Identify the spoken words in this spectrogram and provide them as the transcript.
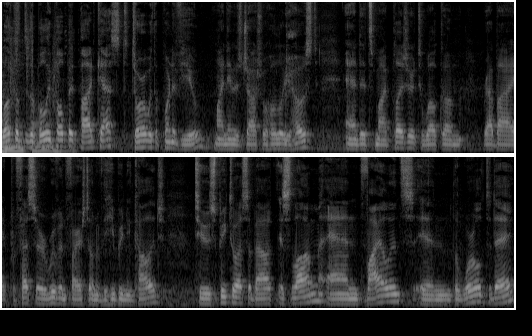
Welcome to the Bully Pulpit Podcast, Torah with a Point of View. My name is Joshua Holo, your host, and it's my pleasure to welcome Rabbi Professor Reuven Firestone of the Hebrew Union College to speak to us about Islam and violence in the world today.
